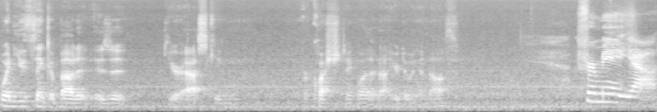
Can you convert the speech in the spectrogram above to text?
When you think about it, is it you're asking or questioning whether or not you're doing enough? For me, yeah,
